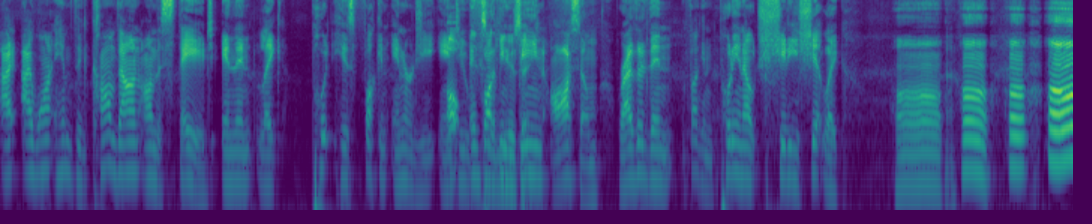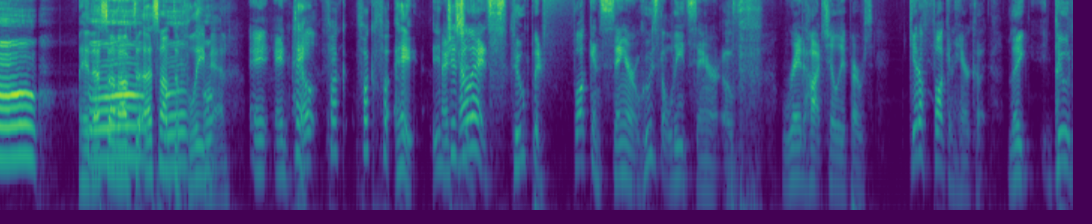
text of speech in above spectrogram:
I, I, want him to calm down on the stage and then like put his fucking energy Oh, into, into fucking being awesome rather than fucking putting out shitty shit like. Oh, oh, oh, oh. Hey, that's not up to oh, that's not up to oh, Flea, oh. man. And, and Hey, tell fuck, fuck, fuck. Hey, it And just tell that stupid fucking singer, who's the lead singer of Red Hot Chili Peppers, get a fucking haircut. Like, dude,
